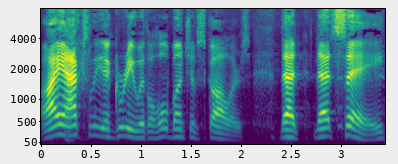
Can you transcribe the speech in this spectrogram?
I actually agree with a whole bunch of scholars that, that say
